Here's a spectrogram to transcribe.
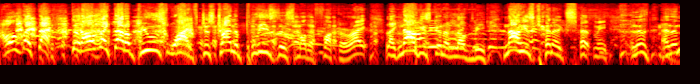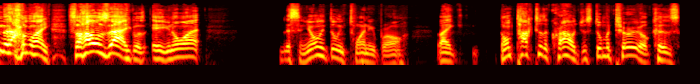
I was like that, dude. I was like that abused wife, just trying to please this motherfucker, right? Like now he's gonna love me. Now he's gonna accept me. And then, and then I'm like, so how was that? He goes, hey, you know what? Listen, you're only doing 20, bro. Like, don't talk to the crowd. Just do material. Cause,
